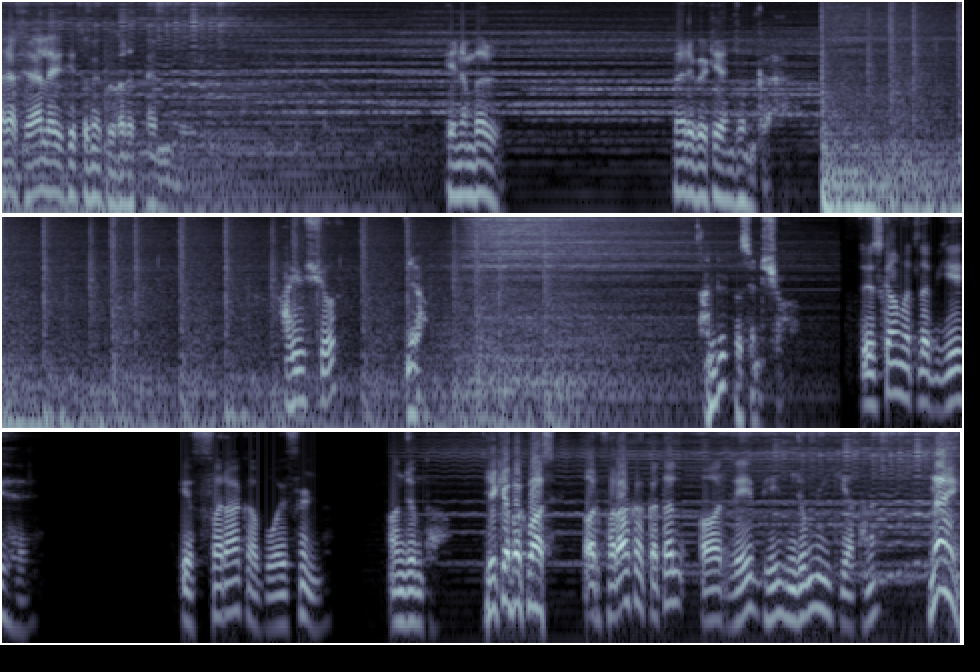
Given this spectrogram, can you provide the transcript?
मेरा ख्याल है कि तुम्हें कोई गलत फहमी होगी ये नंबर मेरे बेटे अंजुम का आर यू श्योर या हंड्रेड परसेंट श्योर तो इसका मतलब ये है कि फरा का बॉयफ्रेंड अंजुम था। ये क्या बकवास और फरा का कत्ल और रेप भी अंजुम ने किया था ना? नहीं।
